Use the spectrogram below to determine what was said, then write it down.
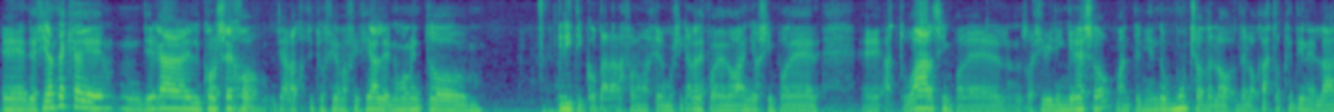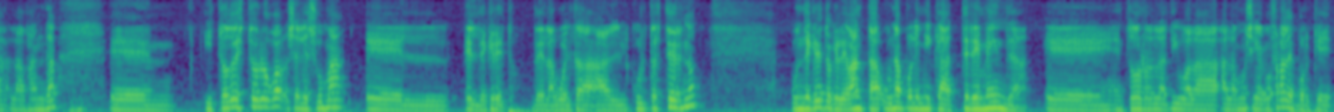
Eh, decía antes que mm, llega el Consejo, ya la Constitución oficial, en un momento crítico para las formaciones musicales después de dos años sin poder eh, actuar, sin poder recibir ingresos, manteniendo muchos de, los, de los gastos que tiene la, la banda. Eh, y todo esto luego se le suma el, el, decreto de la vuelta al culto externo, un decreto que levanta una polémica tremenda eh, en todo relativo a la, a la música cofrade, porque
